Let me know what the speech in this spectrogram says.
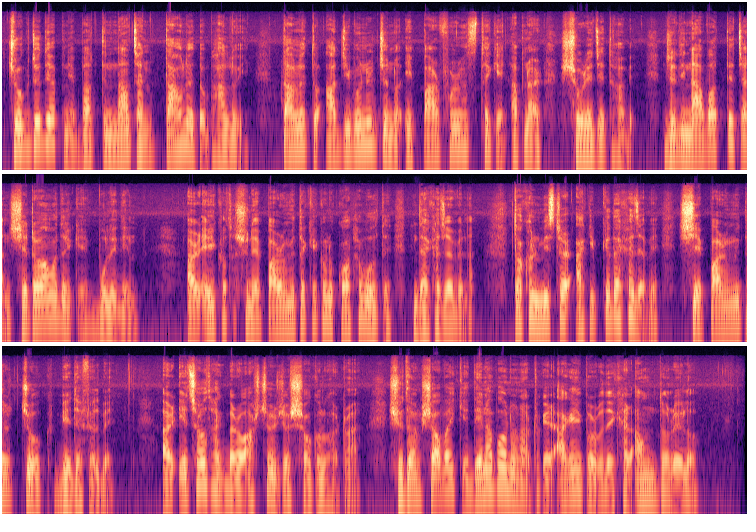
চোখ যদি আপনি বাঁধতে না চান, তাহলে তো ভালোই। তাহলে তো আজীবনের জন্য এই পারফরমেন্স থেকে আপনার সরে যেতে হবে। যদি না বাঁধতে চান, সেটাও আমাদেরকে বলে দিন। আর এই কথা শুনে পারমিতাকে কোনো কথা বলতে দেখা যাবে না। তখন মিস্টার আকিবকে দেখা যাবে, সে পারমিতার চোখ বেঁধে ফেলবে। আর এছাড়াও থাকবে আরও আশ্চর্য সকল ঘটনা। সুতরাং সবাইকে দেনা পাওনা নাটকের আগামী পর্ব দেখার আমন্ত্রণ রইল।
